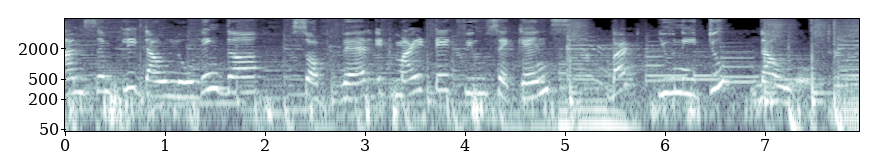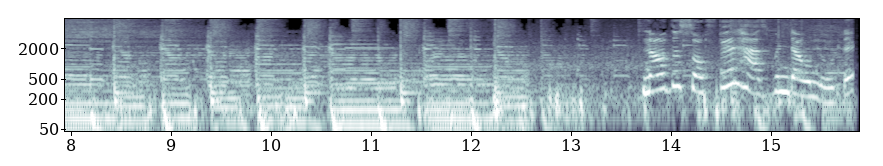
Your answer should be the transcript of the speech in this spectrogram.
I am simply downloading the software it might take few seconds but you need to download Now the software has been downloaded.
